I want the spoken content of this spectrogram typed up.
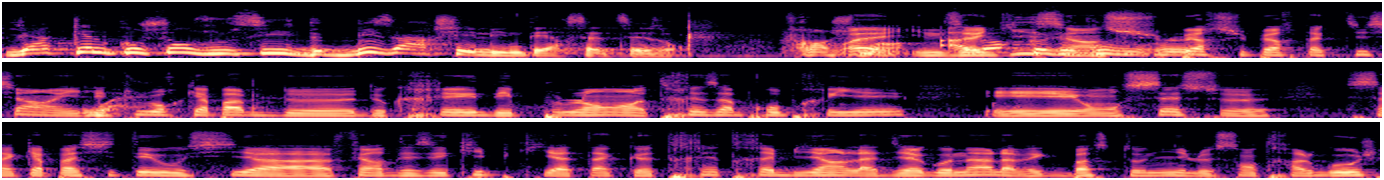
Il y a quelque chose aussi de bizarre chez l'Inter cette saison. Franchement. Ouais, Inzaghi, c'est un super, super tacticien. Il est toujours capable de, de, créer des plans très appropriés et on sait ce, sa capacité aussi à faire des équipes qui attaquent très, très bien la diagonale avec Bastoni, le central gauche,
